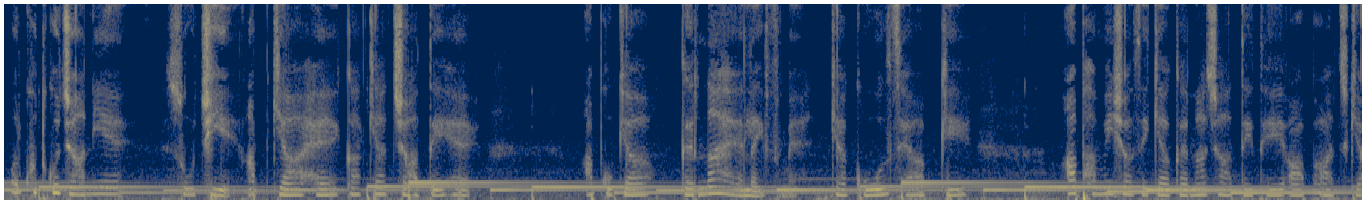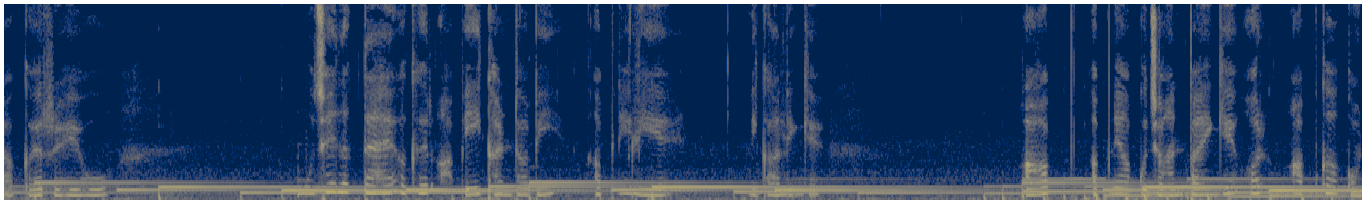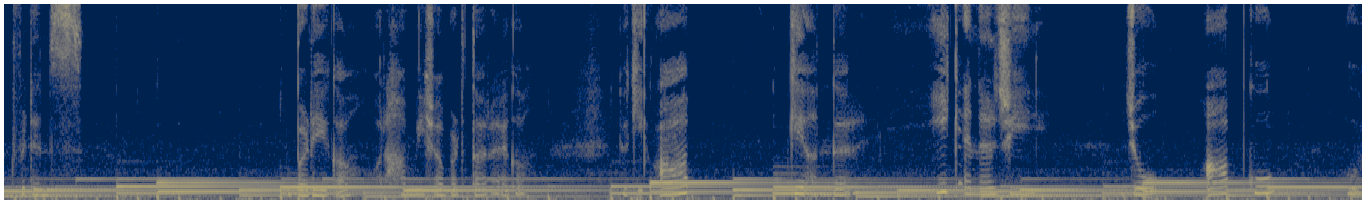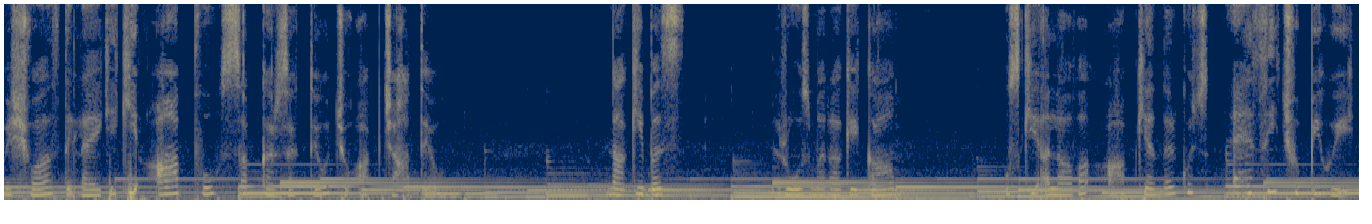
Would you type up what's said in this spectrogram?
और खुद को जानिए, सोचिए, आप क्या है, का क्या चाहते हैं? आपको क्या करना है लाइफ में? क्या गोल्स है आपके? आप हमेशा से क्या करना चाहते थे? आप आज क्या कर रहे हो? मुझे लगता है अगर आप एक घंटा भी अपने लिए निकालेंगे, आप अपने आप को जान पाएँगे और आपका कॉन्फिडेंस बढ़ेगा और हमेशा बढ़ता रहेगा। क्योंकि आप के अंदर एक एनर्जी जो आपको वो विश्वास दिलाएगी कि आप वो सब कर सकते हो जो आप चाहते हो। ना कि बस रोज़मर्रा के काम, उसके अलावा आपके अंदर कुछ ऐसी छुपी हुई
